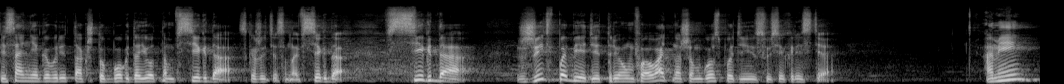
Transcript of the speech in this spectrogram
Писание говорит так, что Бог дает нам всегда, скажите со мной, всегда, всегда жить в победе и триумфовать в нашем Господе Иисусе Христе. Аминь.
